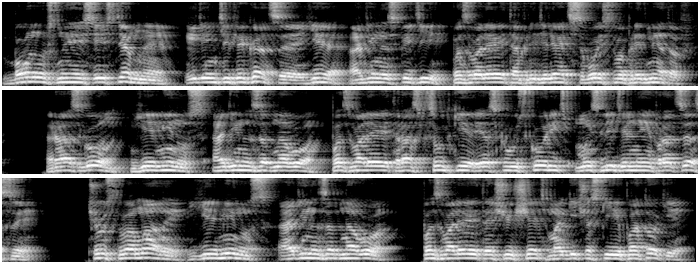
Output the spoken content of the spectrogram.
Бонусные системные. Идентификация Е. 1 из 5 позволяет определять свойства предметов. Разгон Е-1 из 1 позволяет раз в сутки резко ускорить мыслительные процессы. Чувство маны Е-1 из одного позволяет ощущать магические потоки.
